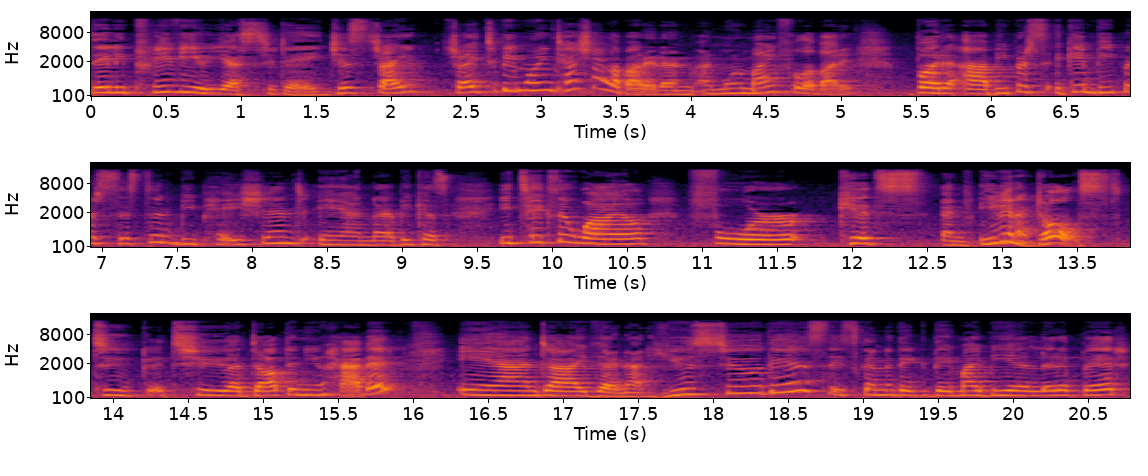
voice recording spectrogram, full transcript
daily preview yesterday. Just try try to be more intentional about it and, and more mindful about it. But uh, be again, be persistent, be patient, and uh, because it takes a while for kids and even adults to to adopt a new habit. And uh, if they're not used to this it's gonna they, they might be a little bit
